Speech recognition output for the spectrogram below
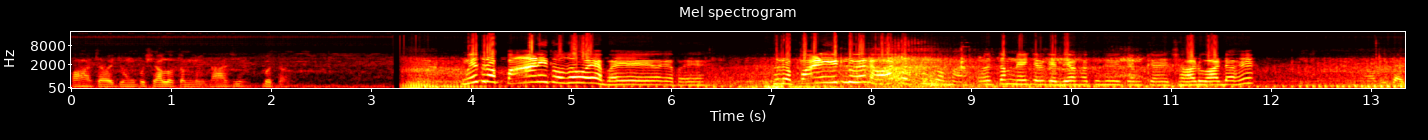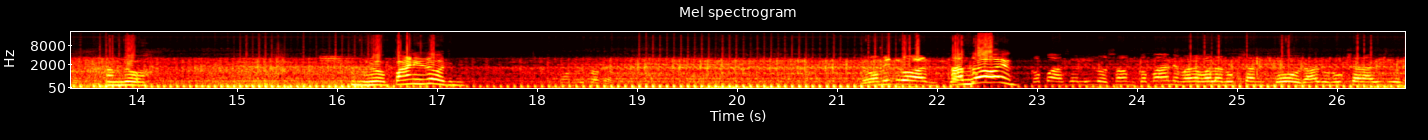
બહાર જવા જો હું પછી હાલો તમને ના જે બતાવું. મિત્રો પાણી તો જો એ ભાઈ ભાઈ. મિત્રો પાણી એટલું છે ને વાત જ પૂછોમાં હવે તમને અત્યારે કંઈ દેખાતું નહીં કેમ કે ઝાડ વાડા છે સમજો આમ જો પાણી જો તમે. જો મિત્રો આ આમ જો કપા છે લીલો સામ કપા ને મારા વાલા નુકસાન બહુ સારું નુકસાન આવી ગયું.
